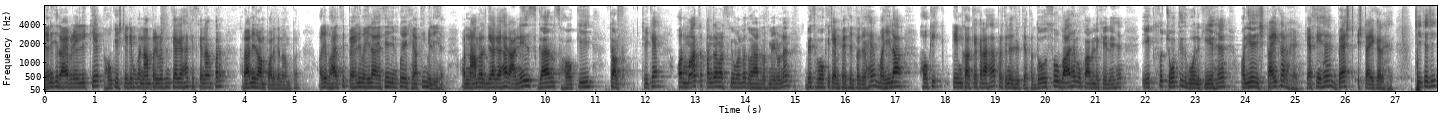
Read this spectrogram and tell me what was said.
यानी कि रायबरेली के हॉकी स्टेडियम का नाम परिवर्तन किया गया है। किसके नाम पर? रानी रामपाल के नाम पर। और ये भारत की पहली महिला ऐसी हैं जिनको एक ख्याति मिली है। और नाम रख दिया गया है रानीस गर्ल्स हॉकी टर्फ। ठीक है? और मात्र पंद्रह वर्ष की उम्र में 2010 में इन्होंने विश्व हॉकी चैंपियनशिप पर जो है महिला हॉकी टीम का क्या करा था? प्रतिनिधित्व किया था। 212 मुकाबले खेले हैं, एक सौ चौंतीस गोल किए हैं और ये स्ट्राइकर हैं। कैसे हैं? बेस्ट स्ट्राइकर हैं। ठीक है जी,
